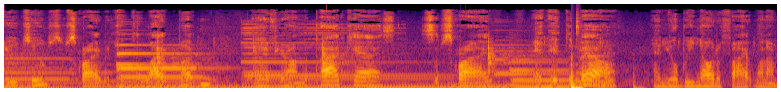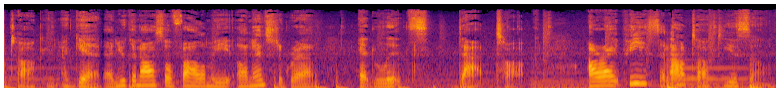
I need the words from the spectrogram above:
YouTube, subscribe and hit the like button. And if you're on the podcast, subscribe and hit the bell, and you'll be notified when I'm talking again. And you can also follow me on Instagram at lits.talk. All right, peace, and I'll talk to you soon.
